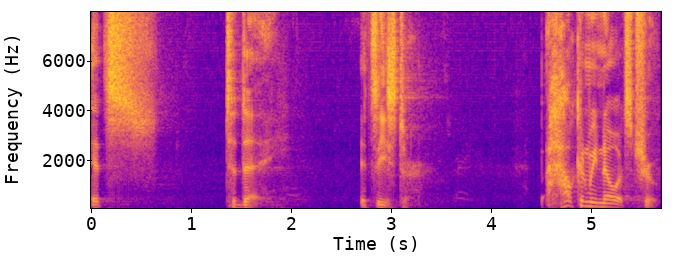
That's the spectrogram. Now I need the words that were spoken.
It's today, it's Easter. How can we know it's true?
